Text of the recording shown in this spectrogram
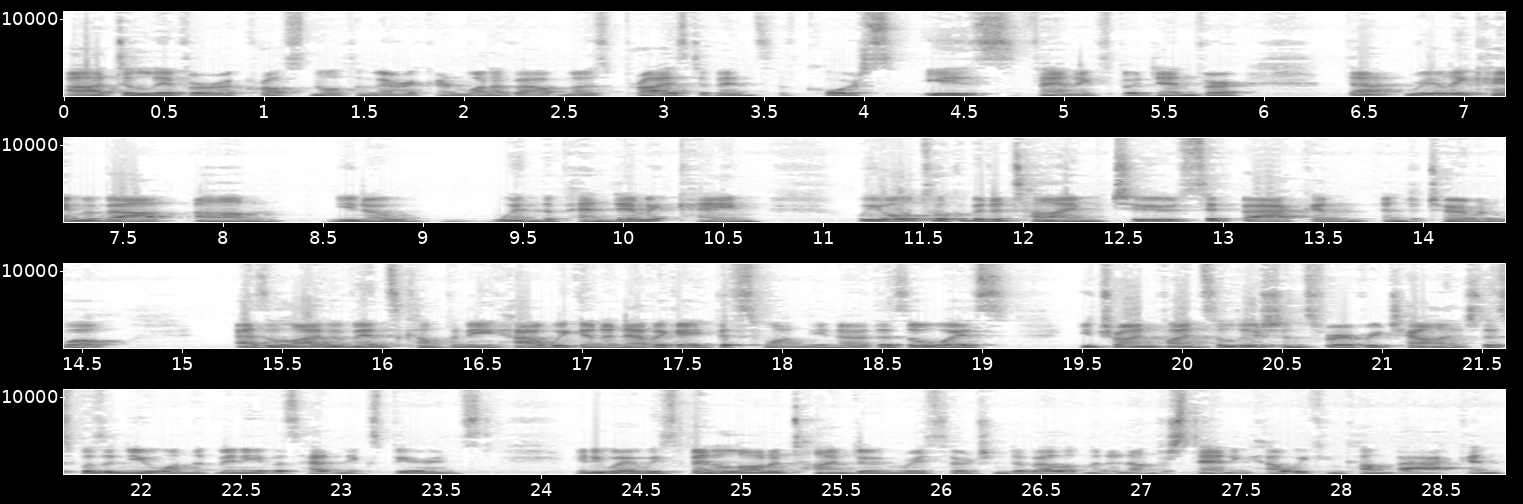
uh, deliver across North America. And one of our most prized events, of course, is Fan Expo Denver. That really came about, um, you know, when the pandemic came, we all took a bit of time to sit back and, and determine, well, as a live events company, how are we going to navigate this one? You know, there's always, you try and find solutions for every challenge. This was a new one that many of us hadn't experienced anyway, we spent a lot of time doing research and development and understanding how we can come back and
